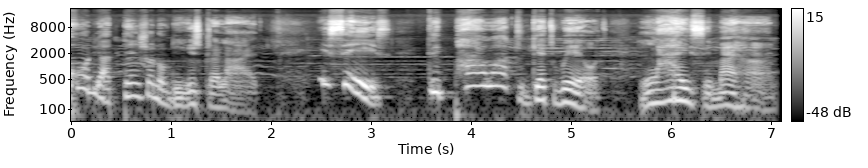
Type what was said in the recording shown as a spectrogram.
called the attention of the Israelites. He says, The power to get wealth lies in my hand.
